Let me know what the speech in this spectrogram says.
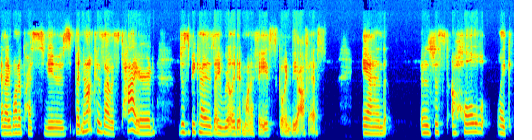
and I'd want to press snooze, but not because I was tired, just because I really didn't want to face going to the office. And it was just a whole like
